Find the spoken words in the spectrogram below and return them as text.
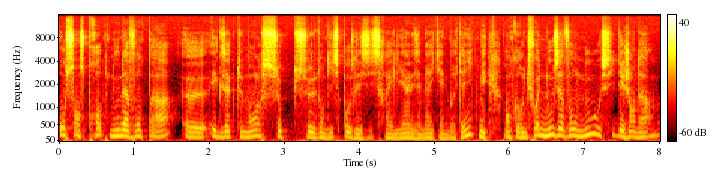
au sens propre, nous n'avons pas euh, exactement ce, ce dont disposent les Israéliens, les Américains et les Britanniques, mais encore une fois, nous avons, nous aussi, des gendarmes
